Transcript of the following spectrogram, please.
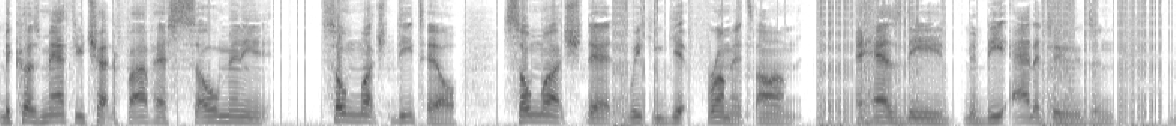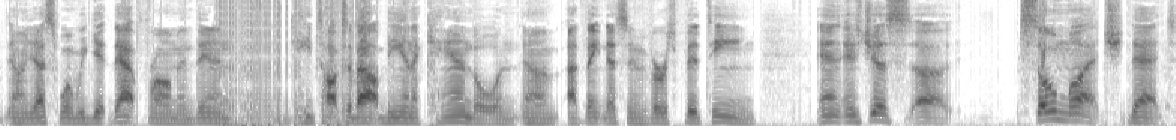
because Matthew chapter 5 has so many, so much detail, so much that we can get from it. Um, it has the, the Beatitudes, and uh, that's where we get that from. And then he talks about being a candle, and um, I think that's in verse 15. And it's just uh, so much that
